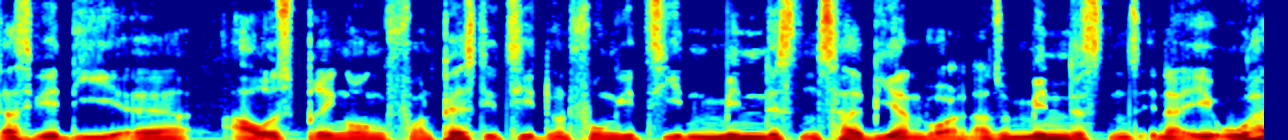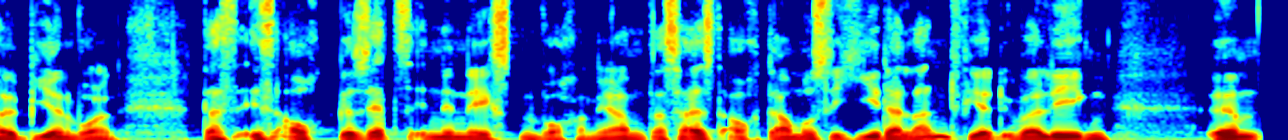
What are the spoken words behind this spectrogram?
dass wir die äh, Ausbringung von Pestiziden und Fungiziden mindestens halbieren wollen, also mindestens in der EU halbieren wollen. Das ist auch Gesetz in den nächsten Wochen. Ja. Das heißt, auch da muss sich jeder Landwirt überlegen, ähm,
